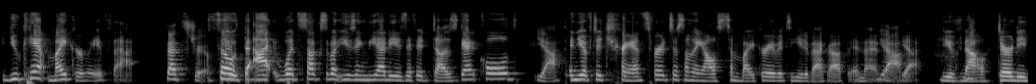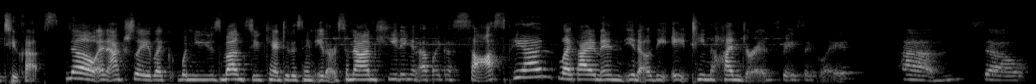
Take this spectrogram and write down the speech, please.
you can't microwave that. That's true. So that what sucks about using the Yeti is if it does get cold, yeah. then you have to transfer it to something else to microwave it to heat it back up, and then Yeah. yeah, you've now dirtied two cups. No, and actually, like when you use mugs, you can't do the same either. So now I'm heating it up like a saucepan, like I'm in, you know, the 1800s, basically. Um, so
